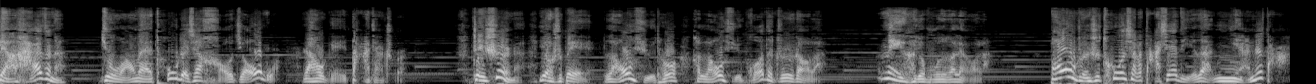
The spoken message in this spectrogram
俩孩子呢，就往外偷这些好嚼果，然后给大家吃。这事呢，要是被老许头和老许婆子知道了，那可就不得了了，保准是脱下了大鞋底子撵着打。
